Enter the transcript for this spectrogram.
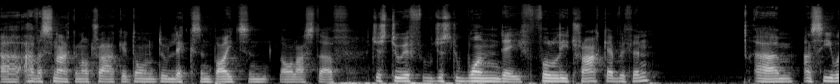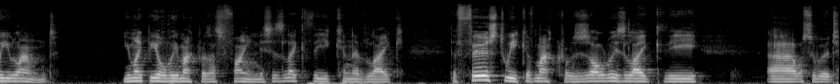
uh, have a snack and not track it. Don't do licks and bites and all that stuff. Just do it. Just one day, fully track everything, um, and see where you land. You might be over your macros, that's fine. This is like the kind of like the first week of macros is always like the uh, what's the word?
